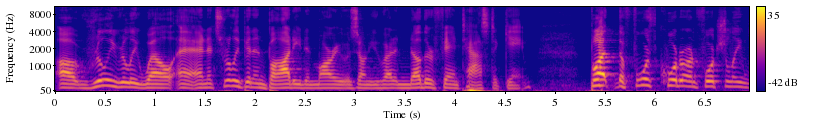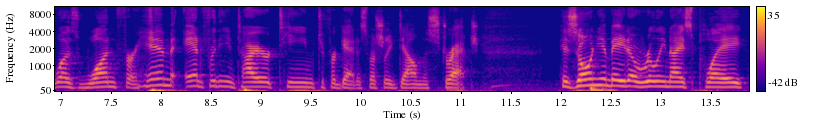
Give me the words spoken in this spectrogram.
uh, really, really well, and it's really been embodied in Mario Hezonja, who had another fantastic game. But the fourth quarter, unfortunately, was one for him and for the entire team to forget, especially down the stretch. Hezonja made a really nice play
